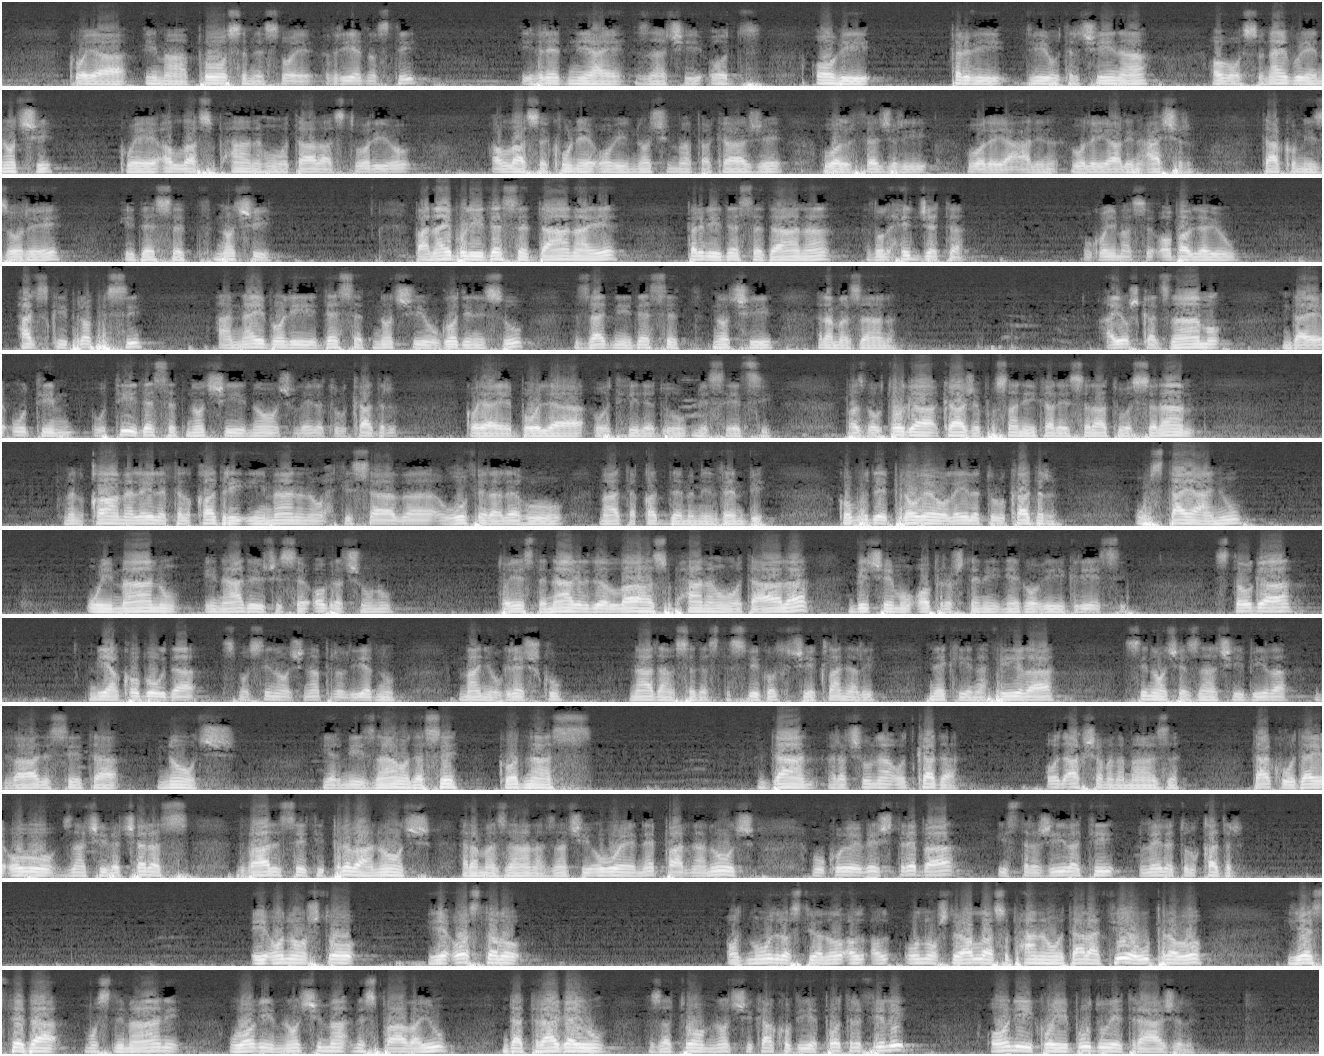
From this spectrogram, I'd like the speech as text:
koja ima posebne svoje vrijednosti i vrednija je, znači, od ovi prvi dviju trećina, ovo su najbolje noći, koje je Allah subhanahu wa ta'ala stvorio, Allah se kune ovim noćima pa kaže wal fajri wal layalin ashr. Tako mi zore i deset noći. Pa najbolji deset dana je prvi deset dana Dhulhidžeta u kojima se obavljaju hađski propisi, a najbolji deset noći u godini su zadnji deset noći Ramazana. A još kad znamo da je u, tim, u ti deset noći noć Lejletul Kadr koja je bolja od hiljadu mjeseci. Pa zbog toga kaže poslanik alaih salatu wasalam Men qame lejletul qadri imanan u ihtisaba gufira lehu ma taqaddama min zembi. Ko bude proveo Lejletul Kadr u stajanju u imanu i nadajući se obračunu to jeste nagrade Allaha subhanahu wa ta'ala bit će mu oprošteni njegovi grijesi. Stoga, mi ako Bog da smo sinoć napravili jednu manju grešku, nadam se da ste svi kod kuće klanjali neki na fila, sinoć je znači bila 20. noć, jer mi znamo da se kod nas dan računa od kada? Od akšama namaza. Tako da je ovo, znači večeras 21. noć Ramazana, znači ovo je neparna noć u kojoj već treba istraživati Leletul Qadr. I ono što je ostalo od mudrosti, ono što je Allah subhanahu wa ta'ala tijel upravo, jeste da muslimani u ovim noćima ne spavaju, da tragaju za tom noći kako bi je potrefili, oni koji budu je tražili.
